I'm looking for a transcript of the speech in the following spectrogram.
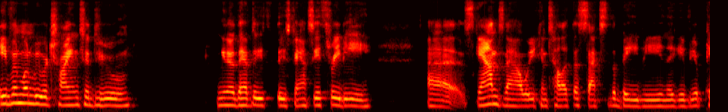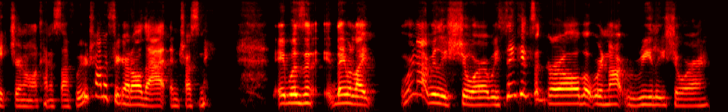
even when we were trying to do, you know, they have these, these fancy 3D uh, scans now where you can tell like the sex of the baby and they give you a picture and all that kind of stuff. We were trying to figure out all that. And trust me, it wasn't, they were like, we're not really sure. We think it's a girl, but we're not really sure.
